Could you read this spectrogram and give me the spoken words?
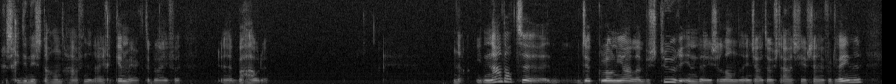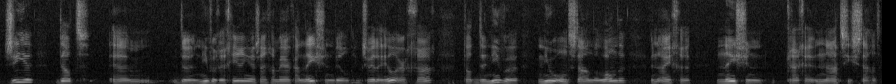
geschiedenis te handhaven en hun eigen kenmerk te blijven uh, behouden. Nou, nadat de koloniale besturen in deze landen in Zuidoost-Azië zijn verdwenen, zie je dat um, de nieuwe regeringen zijn gaan werken aan nation building. Ze willen heel erg graag dat de nieuwe, nieuw ontstaande landen een eigen nation krijgen, een natiestaat.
